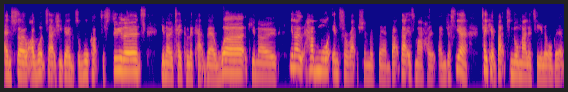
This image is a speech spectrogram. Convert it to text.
and so I want to actually be able to walk up to students, you know, take a look at their work, you know, you know, have more interaction with them. That that is my hope, and just yeah, take it back to normality a little bit.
